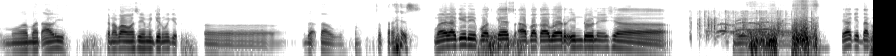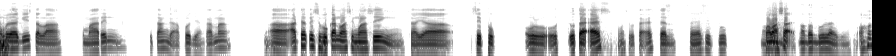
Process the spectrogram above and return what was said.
Muhammad Alif. Kenapa masih mikir-mikir? Eh, nggak tahu. Stres. Kembali lagi di podcast Apa Kabar Indonesia. Ya kita kembali lagi setelah kemarin kita nggak upload ya karena uh, ada kesibukan masing-masing. Saya sibuk U- UTS, masih UTS dan Saya sibuk Memasak. nonton bola sih. oh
